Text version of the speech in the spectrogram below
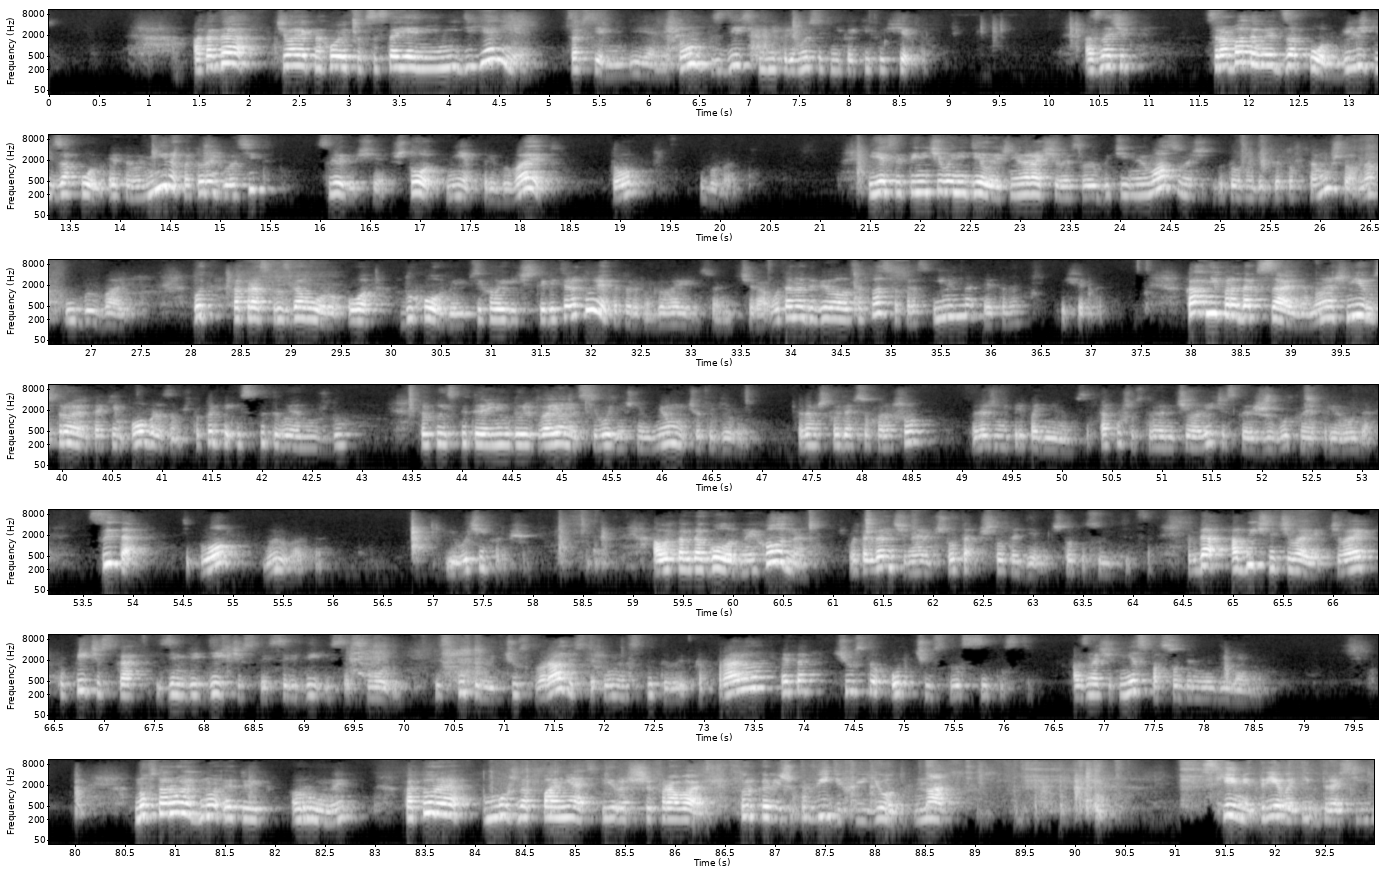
А когда человек находится в состоянии недеяния, совсем недеяния, то он здесь и не приносит никаких эффектов. А значит, срабатывает закон, великий закон этого мира, который гласит следующее, что не пребывает, то убывает. И если ты ничего не делаешь, не наращивая свою бытийную массу, значит ты должен быть готов к тому, что она убывает. Вот как раз к разговору о духовной и психологической литературе, о которой мы говорили с вами вчера, вот она добивалась от вас как раз именно этого эффекта. Как ни парадоксально, но наш мир устроен таким образом, что только испытывая нужду, только испытывая неудовлетворенность сегодняшним днем, мы что-то делаем. Потому что когда все хорошо, мы даже не приподнимемся. Так уж устроена человеческая животная природа. Сыто, тепло, ну и ладно. И очень хорошо. А вот когда голодно и холодно, вот тогда начинаем что-то что, -то, делать, что-то суетиться. Когда обычный человек, человек купеческо-земледельческой среды и сословий, испытывает чувство радости, он испытывает, как правило, это чувство от чувства сытости, а значит не способен на деяние. Но второе дно этой руны, которое можно понять и расшифровать, только лишь увидев ее на схеме древа Игдрасиль,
